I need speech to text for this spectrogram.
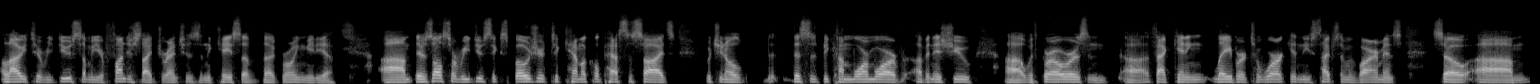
allow you to reduce some of your fungicide drenches in the case of the growing media. Um, there's also reduced exposure to chemical pesticides, which, you know, th this has become more and more of, of an issue uh, with growers and uh, in fact, getting labor to work in these types of environments. So um,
